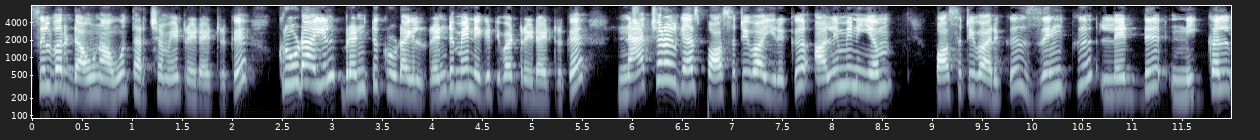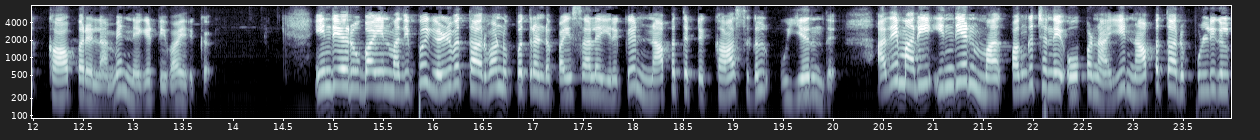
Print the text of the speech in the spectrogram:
சில்வர் டவுன் ஆகும் தற்சமே ட்ரேட் ஆயிட்டு இருக்கு crude oil brent crude oil ரெண்டுமே நெகட்டிவா ட்ரேட் ஆயிட்டு இருக்கு நேச்சுரல் கேஸ் பாசிட்டிவா இருக்கு. அலுமினியம் பாசிட்டிவாக இருக்குது ஜிங்க்கு லெட்டு நிக்கல் காப்பர் எல்லாமே நெகட்டிவாக இருக்குது இந்திய ரூபாயின் மதிப்பு எழுபத்தாறு ரூபாய் முப்பத்தி ரெண்டு பைசால இருக்கு. நாற்பத்தெட்டு காசுகள் உயர்ந்து. அதே மாதிரி இந்தியன் ம பங்குச்சந்தை ஓப்பன் ஆகி நாற்பத்தாறு புள்ளிகள்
